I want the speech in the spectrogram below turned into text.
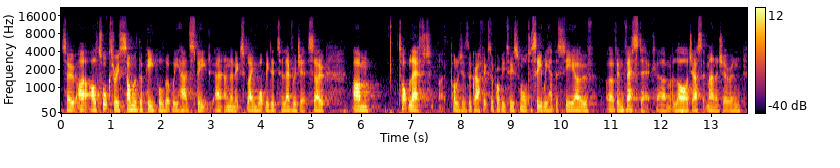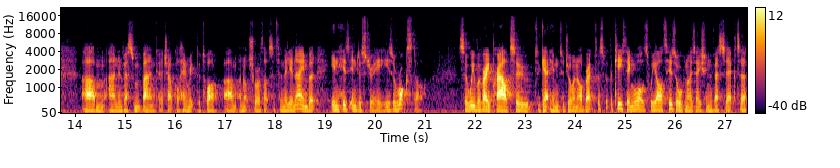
So I'll talk through some of the people that we had speak and then explain what we did to leverage it. So, um, top left, apologies, the graphics are probably too small to see. We had the CEO of, of Investec, um, a large asset manager and um, an investment bank, a chap called Hendrik du Toit. Um, I'm not sure if that's a familiar name, but in his industry, he's a rock star. So we were very proud to, to get him to join our breakfast. But the key thing was we asked his organisation, Investec, to,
